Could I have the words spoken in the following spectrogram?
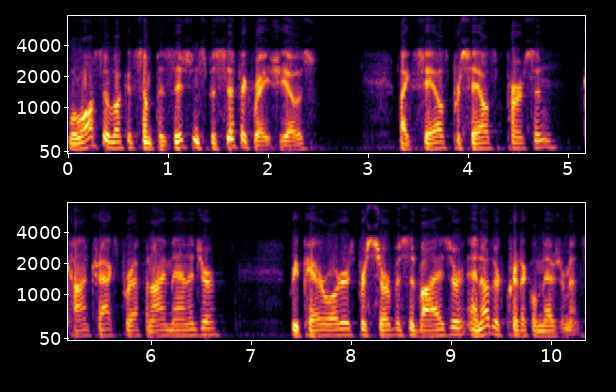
We'll also look at some position-specific ratios like sales per salesperson, contracts per F&I manager, repair orders per service advisor, and other critical measurements.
